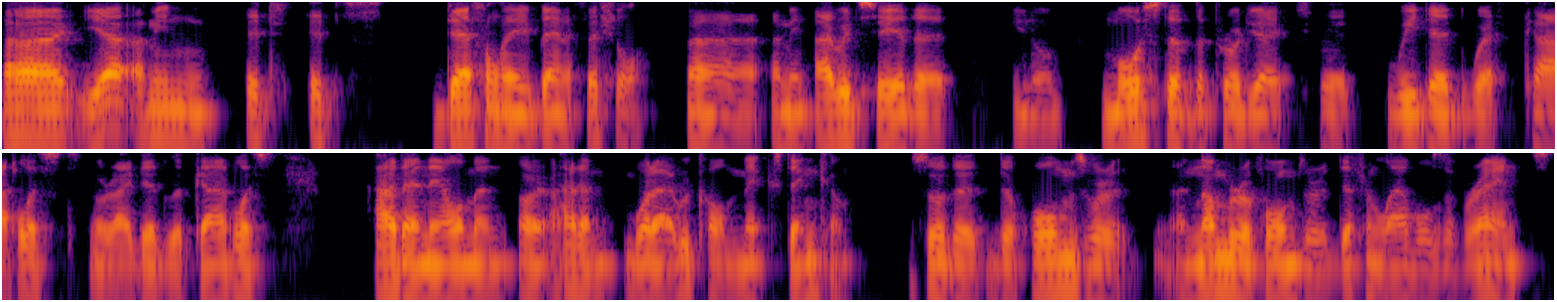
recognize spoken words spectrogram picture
Uh, yeah, I mean, it's it's definitely beneficial. Uh, I mean, I would say that, you know, most of the projects that we did with Catalyst, or I did with Catalyst, had an element or had a what I would call mixed income. So the the homes were a number of homes were at different levels of rents,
